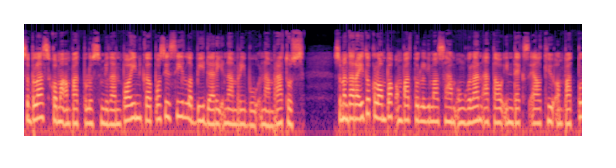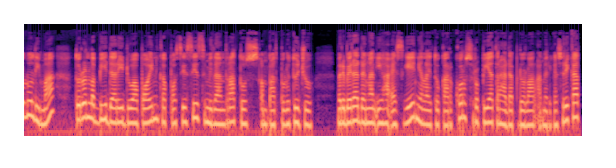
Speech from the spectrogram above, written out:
11,49 poin ke posisi lebih dari 6.600. Sementara itu kelompok 45 saham unggulan atau indeks LQ45 turun lebih dari 2 poin ke posisi 947. Berbeda dengan IHSG, nilai tukar kurs rupiah terhadap dolar Amerika Serikat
